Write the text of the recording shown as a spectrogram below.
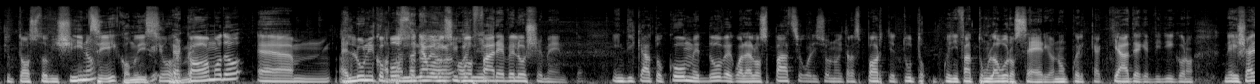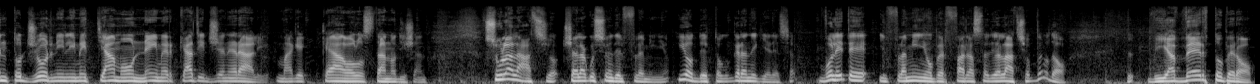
piuttosto vicino. Sì, comodissimo. È comodo, ehm, è l'unico posto dove lo si ogni... può fare velocemente. Indicato come, dove, qual è lo spazio, quali sono i trasporti e tutto. Quindi fatto un lavoro serio, non quel cacchiate che vi dicono nei 100 giorni li mettiamo nei mercati generali. Ma che cavolo stanno dicendo? Sulla Lazio c'è la questione del Flaminio. Io ho detto con grande chiarezza, volete il Flaminio per fare la stadio Lazio? Ve lo do. Vi avverto però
